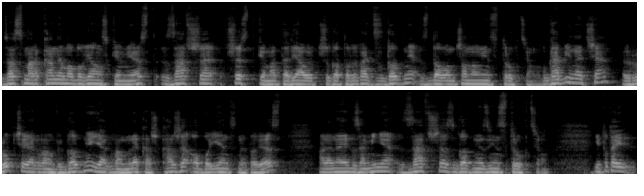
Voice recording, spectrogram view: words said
zasmarkanym obowiązkiem jest zawsze wszystkie materiały przygotowywać zgodnie z dołączoną instrukcją. W gabinecie róbcie jak Wam wygodnie, jak Wam lekarz każe, obojętne to jest, ale na egzaminie zawsze zgodnie z instrukcją. I tutaj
